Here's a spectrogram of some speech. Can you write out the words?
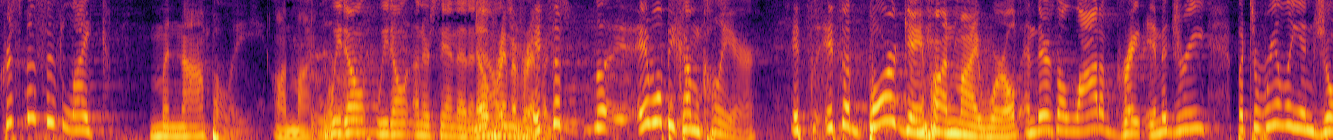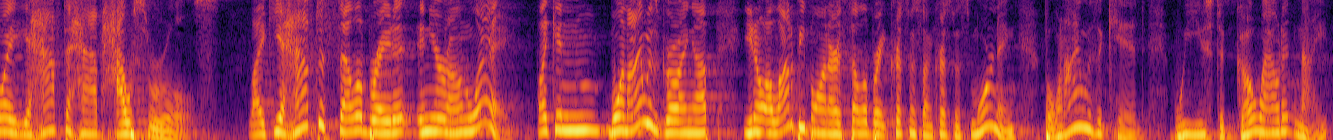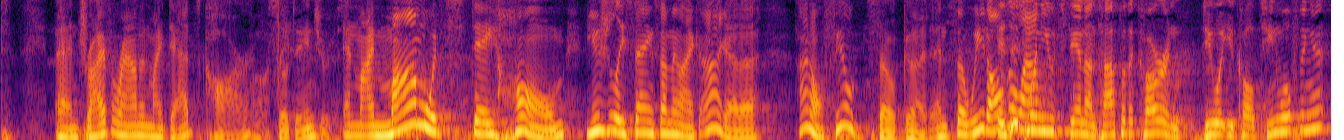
Christmas is like Monopoly on my world. We don't we don't understand that No frame of reference. It's a. It will become clear. It's it's a board game on my world, and there's a lot of great imagery. But to really enjoy it, you have to have house rules. Like you have to celebrate it in your own way. Like in when I was growing up, you know, a lot of people on Earth celebrate Christmas on Christmas morning. But when I was a kid, we used to go out at night and drive around in my dad's car. Oh, so dangerous. And my mom would stay home, usually saying something like, "I gotta, I don't feel so good," and so we'd all Is go this out. when you would stand on top of the car and do what you call teen wolfing it?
